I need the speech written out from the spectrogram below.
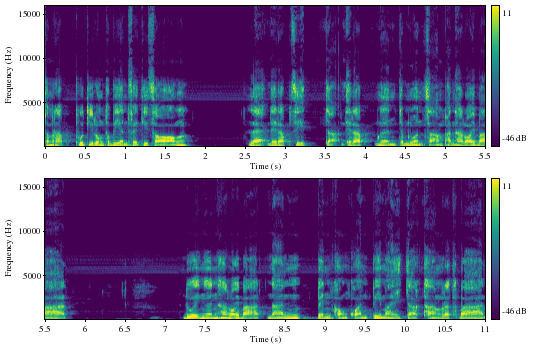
สำหรับผู้ที่ลงทะเบียนเฟสที่ 2 และได้รับสิทธิ์จะได้รับเงินจำนวน 3,500 บาท โดยเงิน 500 บาทนั้นเป็นของขวัญปีใหม่จากทางรัฐบาล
